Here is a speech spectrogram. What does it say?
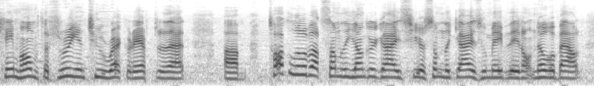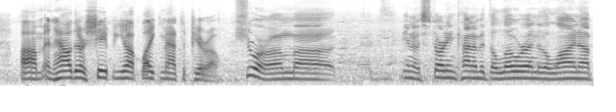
came home with a 3 and 2 record after that. Um, talk a little about some of the younger guys here, some of the guys who maybe they don't know about, um, and how they're shaping up, like Matt DePiro. Sure. Um, uh, you know, starting kind of at the lower end of the lineup,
